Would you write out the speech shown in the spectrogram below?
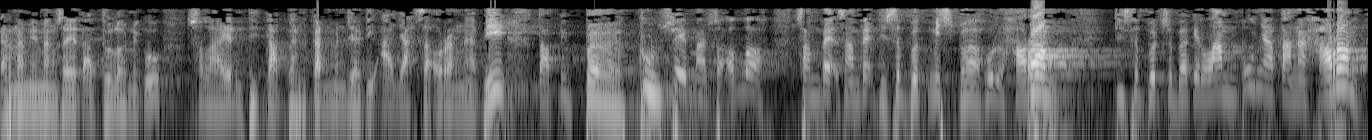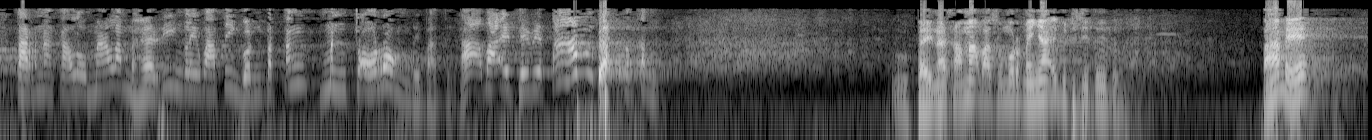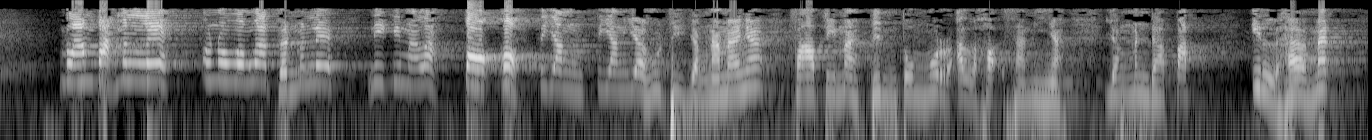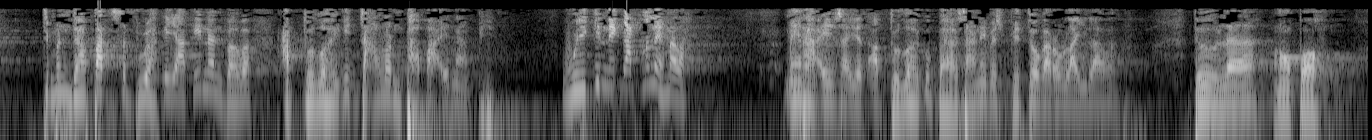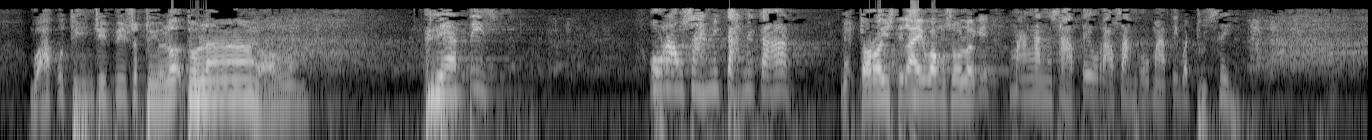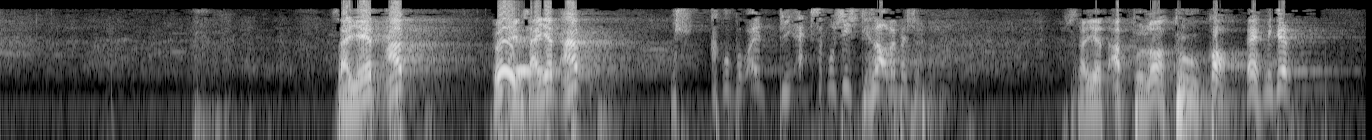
Karena memang Sayyid Abdullah niku selain dikabarkan menjadi ayah seorang nabi, tapi bagus Masya Allah. Sampai-sampai disebut misbahul haram. Disebut sebagai lampunya tanah haram. Karena kalau malam hari ngelewati nggon peteng, mencorong dipati. Awake dhewe tambah peteng. Uh, baina sama Pak Sumur minyak itu di situ itu. Paham ya? Melampah meleh ono wong wadon meleh niki malah tokoh tiang-tiang Yahudi yang namanya Fatimah bintu Mur al-Khaksamiyah yang mendapat ilhamat mendapat sebuah keyakinan bahwa Abdullah ini calon bapak Nabi. Wiki nekat meneh malah. Merahe Sayyid Abdullah iku bahasane wis beda karo Laila. Dola napa? Mbok aku diincipi sedelok dola ya Allah gratis. Ora usah nikah-nikahan. Nek cara istilah wong Solo iki mangan sate ora usah ngrumati wedhuse. Sayyid Ab Hei Sayyid Ab aku pokoknya dieksekusi delok wis. Sayyid Abdullah duka. Eh mikir.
